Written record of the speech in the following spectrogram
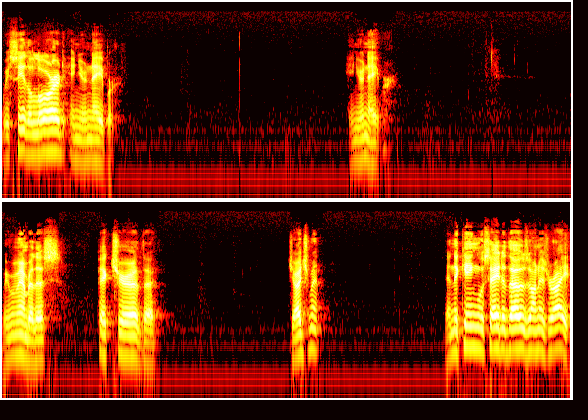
We see the Lord in your neighbor. In your neighbor. We remember this picture of the judgment. Then the king will say to those on his right,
